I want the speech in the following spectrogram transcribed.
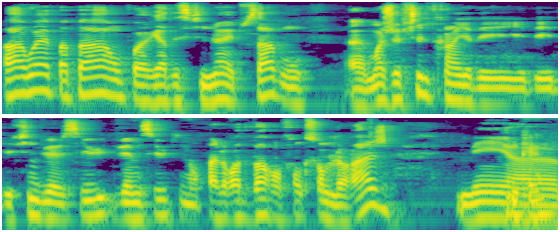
Ah ouais, papa, on pourrait regarder ce film-là et tout ça. Bon, euh, moi je filtre, hein, il y a des, des, des films du MCU, du MCU qui n'ont pas le droit de voir en fonction de leur âge, mais, euh,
